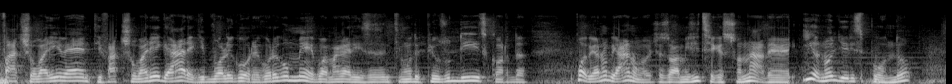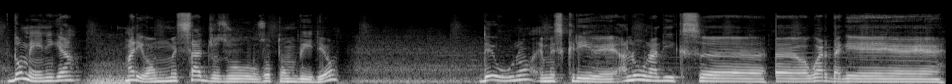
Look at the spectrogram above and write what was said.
Faccio vari eventi, faccio varie gare, chi vuole correre corre con me, poi magari se sentiamo di più su Discord. Poi piano piano ci sono amicizie che sono nate. Io non gli rispondo. Domenica mi arriva un messaggio su, sotto un video de uno e mi scrive a Lunadix eh, guarda che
